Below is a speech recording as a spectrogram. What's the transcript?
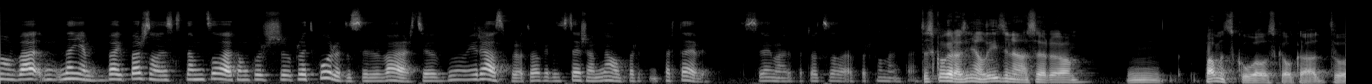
nu, baigi personiski tam cilvēkam, kurš pret kuru tas ir vērsts. Jo nu, ir jāsaprot to, ka tas tiešām nav par, par tevi. Tas vienmēr ir par to cilvēku, par komentāru. Tas kaut kādā ziņā līdzinās ar um, pamatskolas kaut kādu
